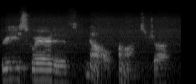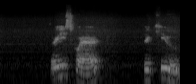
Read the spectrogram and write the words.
3 squared is, no, come on, Mr. Shaw. 3 squared, 3 cubed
